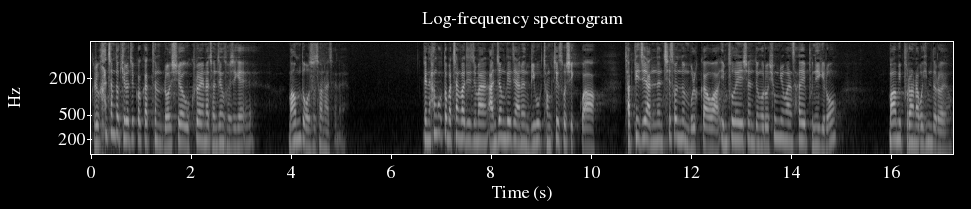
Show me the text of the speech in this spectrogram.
그리고 한참 더 길어질 것 같은 러시아 우크라이나 전쟁 소식에 마음도 어수선하잖아요. 근데 한국도 마찬가지지만 안정되지 않은 미국 정치 소식과 잡히지 않는 치솟는 물가와 인플레이션 등으로 흉흉한 사회 분위기로 마음이 불안하고 힘들어요.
